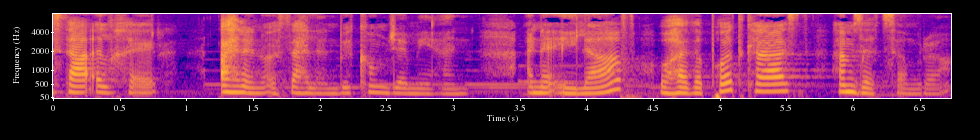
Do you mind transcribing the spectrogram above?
مساء الخير. أهلا وسهلا بكم جميعا. أنا إيلاف وهذا بودكاست همزة سمراء.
